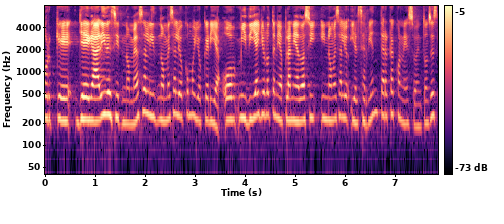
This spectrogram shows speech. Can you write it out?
porque llegar y decir, no me, ha salido, no me salió como yo quería, o mi día yo lo tenía planeado así y no me salió, y el ser bien terca con eso. Entonces,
